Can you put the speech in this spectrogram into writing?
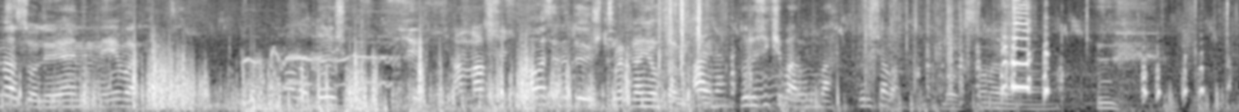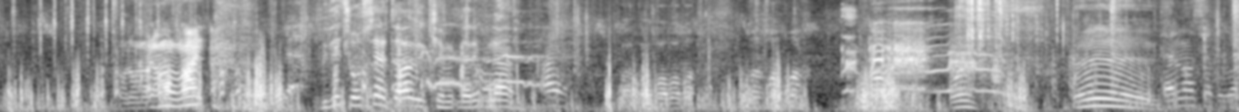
Nasıl oluyor yani neyi var? Valla dövüş olur. Süs. Anlar süs. Ama senin dövüştürme falan yok tabii ki. Aynen. Duruşu kibar bunun bak. Duruşa bak. Baksana ya. Üf. Oğlum oğlum lan. Bir de çok sert abi kemikleri falan. Aynen. Bak bak bak bak. Bak bak bak. Oy. Hey. Tel nasıl yapıyor bak.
